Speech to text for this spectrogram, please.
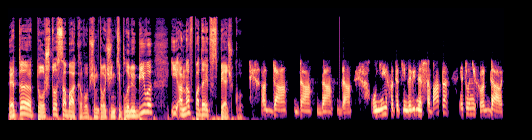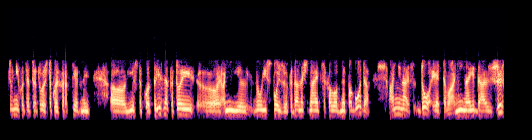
Это то, что собака, в общем-то, очень теплолюбива, и она впадает в спячку. А, да, да, да, да. У них вот эта ядовитная собака, это у них, да, это у них вот это тоже такой характерный, э, есть такой признак, который э, они, ну, используют, когда начинается холодная погода, они на, до этого, они наедают жир,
